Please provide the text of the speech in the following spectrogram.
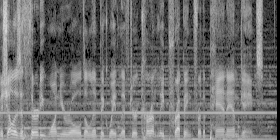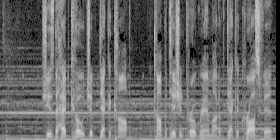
Michele is a 31 year old Olympic weightlifter currently prepping for the Pan Am Games. She is the head coach of Deka Comp, a competition program out of Deka CrossFit.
